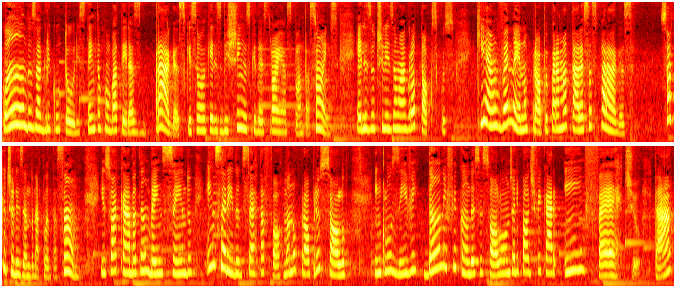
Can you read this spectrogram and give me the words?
quando os agricultores tentam combater as pragas, que são aqueles bichinhos que destroem as plantações, eles utilizam agrotóxicos, que é um veneno próprio para matar essas pragas. Só que utilizando na plantação, isso acaba também sendo inserido de certa forma no próprio solo inclusive danificando esse solo onde ele pode ficar infértil, tá?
